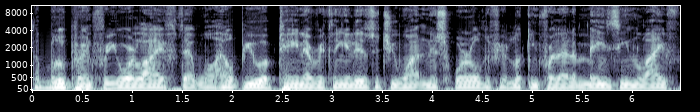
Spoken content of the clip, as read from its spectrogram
the blueprint for your life that will help you obtain everything it is that you want in this world. If you're looking for that amazing life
